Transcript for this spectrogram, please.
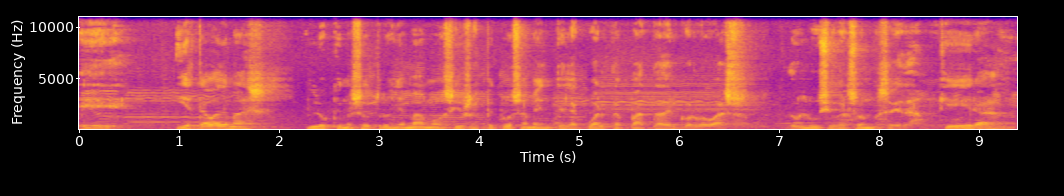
Eh, y estaba además lo que nosotros llamamos irrespetuosamente la cuarta pata del cordobazo, don Lucio Garzón Seda, que era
